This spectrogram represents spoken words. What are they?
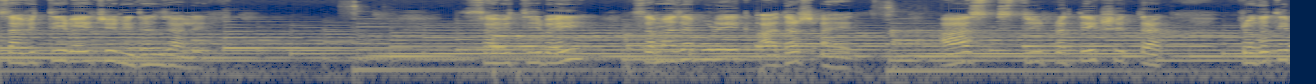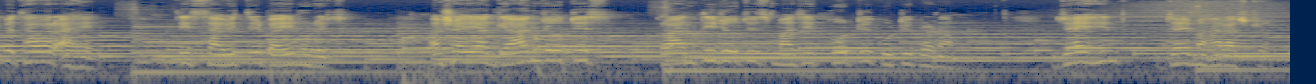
सावित्रीबाईचे निधन झाले. सावित्रीबाई समाजापुढे एक आदर्श आहेत. आज स्त्री प्रत्येक क्षेत्रात प्रगतीपथावर आहे ते सावित्रीबाईमुळेच. अशा या ज्ञान ज्योतिष क्रांती ज्योतिष माझे कोटी कोटी प्रणाम. जय हिंद जय महाराष्ट्र.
